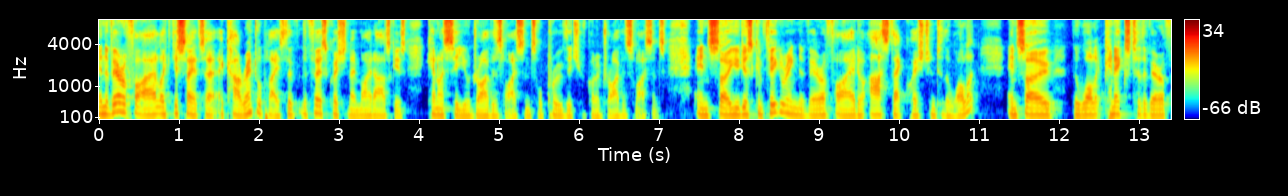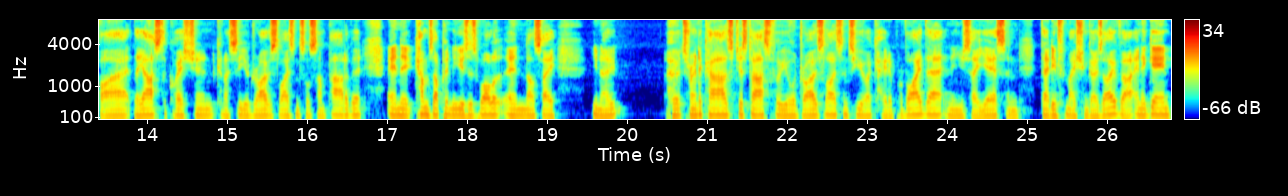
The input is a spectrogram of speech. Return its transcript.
And the verifier, like just say it's a, a car rental place, the, the first question they might ask is, can I see your driver's license or prove that you've got a driver's license? And so you're just configuring the verifier to ask that question to the wallet. And so the wallet connects to the verifier. They ask the question, can I see your driver's license or some part of it? And it comes up in the user's wallet and they'll say, you know, Hertz Rent a Cars just ask for your driver's license. Are you okay to provide that? And then you say yes, and that information goes over. And again,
